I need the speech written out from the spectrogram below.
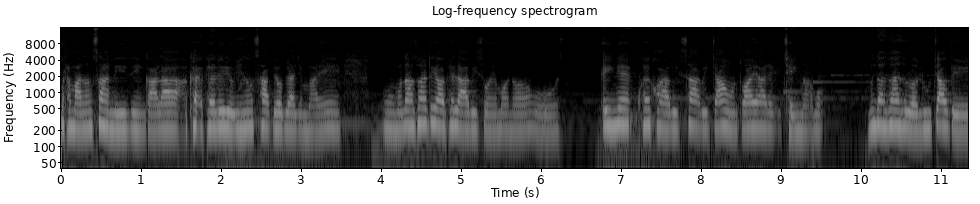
ပထမဆုံးစနေစဉ်ကာလအခက်အခဲလေးတွေကိုအရင်ဆုံးစပြောပြချင်ပါတယ်ဟိုမတန်ဆွမ်းတစ်ယောက်ဖြစ်လာပြီဆိုရင်ဗောနော်ဟိုအိမ်နဲ့ခွဲခွာပြီးစပြီးအကြောင်းကိုတွားရတဲ့အချိန်မှာပေါ့မတန်ဆွမ်းဆိုတော့လူကြောက်တယ်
